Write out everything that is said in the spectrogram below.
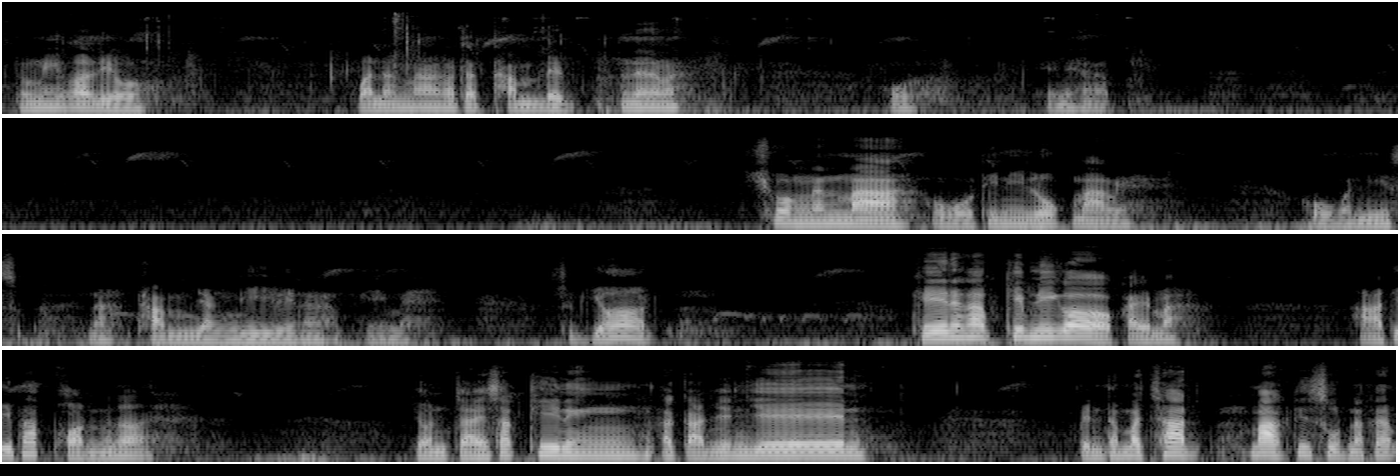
ต รงนี้ก็เร็ว วันข้างหน้าก็จะทำแบบนั้นไหมโอ้เห็นไหมครับ ช่วงนั้นมาโอ้โหที่นี่โลกมากเลยโหวันนี้นะทำอย่างดีเลยนะครับนี่เห็นไหมสุดยอด โอเคนะครับ คลิปนี้ก็ใครมา หาที่พักผ่อนแล้วก็หย่อนใจสักที่หนึ่งอากาศเย็นๆเป็นธรรมชาติมากที่สุดนะครับ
